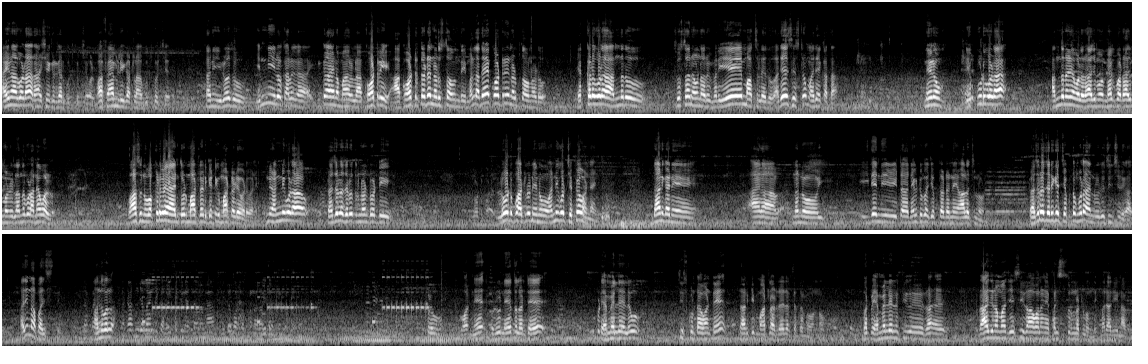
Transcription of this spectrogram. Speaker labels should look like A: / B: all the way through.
A: అయినా కూడా రాజశేఖర్ గారు గుర్తుకొచ్చేవాళ్ళు. మా ఫ్యామిలీకి అట్లా గుర్తుకొచ్చేది. కానీ ఈరోజు ఎన్ని రకాలుగా ఇంకా ఆయన మారల ఆ కోటరీ ఆ కోటరీతోనే నడుస్తూ ఉంది. మళ్ళీ అదే కోటరీ నడుపుతూ ఉన్నాడు. ఎక్కడ కూడా అందరూ చూస్తూనే ఉన్నారు. మరి ఏం మార్చలేదు. అదే సిస్టమ్ అదే కథ. నేను ఎప్పుడు కూడా అందరూ అనేవాళ్ళు. రాజమౌళి మేకపాటి రాజమౌళి వీళ్ళందరూ కూడా అనేవాళ్ళు. వాసు నువ్వు ఒక్కడివే ఆయనతో మాట్లాడి గట్టిగా మాట్లాడేవాడు అని. నేను అన్నీ కూడా ప్రజల్లో జరుగుతున్నటువంటి లోటుపాట్లు నేను అన్నీ కూడా చెప్పేవాడిని ఆయనకి దానికని ఆయన నన్ను ఇదేంది ఇట నెగిటివ్గా చెప్తాడనే ఆలోచనలో ఉంది ప్రజల్లో జరిగేది చెప్పడం కూడా ఆయన రుచించేది కాదు. అది నా పరిస్థితి. అందువల్ల ఇప్పుడు నే ఇప్పుడు నేతలు అంటే ఇప్పుడు ఎమ్మెల్యేలు తీసుకుంటామంటే దానికి మాట్లాడేదానికి సిద్ధంగా ఉన్నాం. బట్ ఎమ్మెల్యేని రా- రాజీనామా చేసి రావాలనే పరిస్థితి ఉన్నట్లు ఉంది. మరి అది నాకు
